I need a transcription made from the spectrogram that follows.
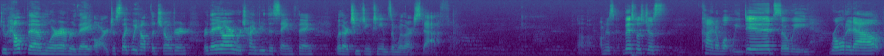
to help them wherever they are. Just like we help the children where they are, we're trying to do the same thing with our teaching teams and with our staff. Uh, I'm just, this was just kind of what we did, so we rolled it out.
